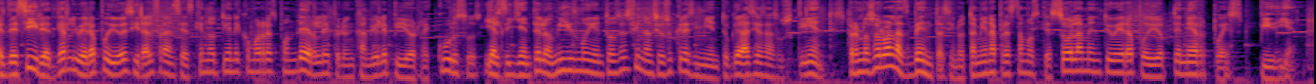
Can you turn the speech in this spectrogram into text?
Es decir, Edgar le hubiera podido decir al francés que no tiene cómo responderle, pero en cambio le pidió recursos y al siguiente lo mismo y entonces financió su crecimiento gracias a sus clientes. Pero no solo a las ventas, sino también a préstamos que solamente hubiera podido obtener pues pidiendo.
